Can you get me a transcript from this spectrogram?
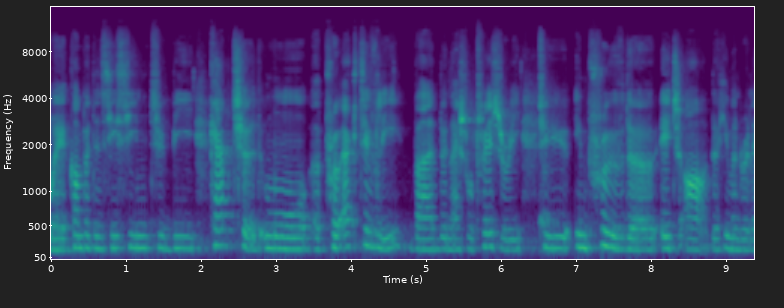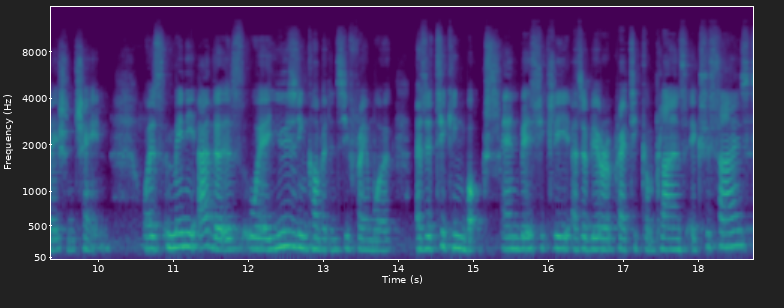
where competencies seem to be captured more uh, proactively by the National Treasury to improve the HR, the human relation chain, whereas many others were using competency framework as a ticking box and basically as a bureaucratic compliance exercise,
